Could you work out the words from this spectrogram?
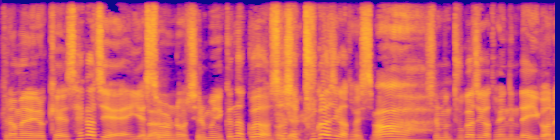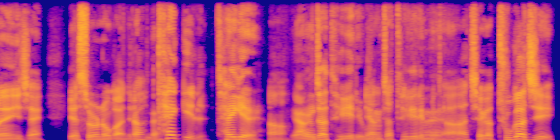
그러면 이렇게 세 가지의 yes 네. or no 질문이 끝났고요. 사실 오케이. 두 가지가 더 있습니다. 아, 질문 두 가지가 더 있는데 이거는 이제 yes or no가 아니라 네. 택일 태길. 어. 양자 태길이고. 양자 택일입니다. 제가 두 가지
